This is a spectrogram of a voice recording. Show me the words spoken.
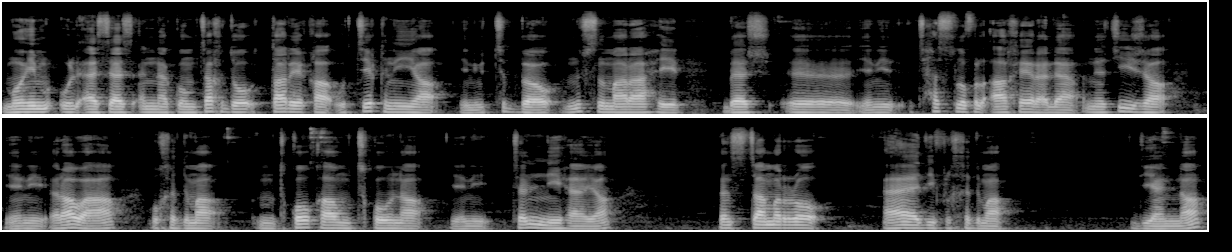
المهم والأساس أنكم تاخذوا الطريقة والتقنية يعني وتتبعوا نفس المراحل باش آه يعني تحصلوا في الأخير على نتيجة يعني روعة وخدمة مدقوقة ومتقونة يعني حتى النهايه كنستمروا عادي في الخدمة ديالنا.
